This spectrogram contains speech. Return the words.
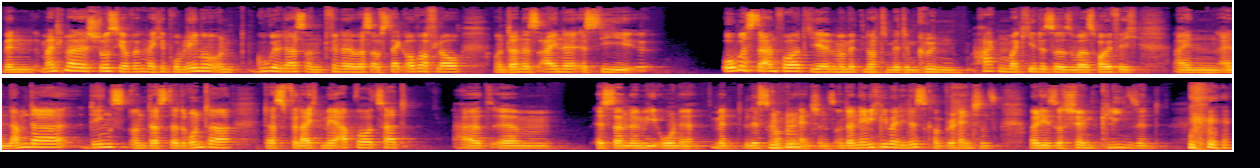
wenn manchmal stoße ich auf irgendwelche Probleme und google das und finde was auf Stack Overflow und dann ist eine, ist die oberste Antwort, die ja immer mit noch mit dem grünen Haken markiert ist oder sowas, häufig ein, ein Lambda-Dings und das darunter, das vielleicht mehr Upvotes hat, hat ähm, ist dann irgendwie ohne mit List mhm. Comprehensions. Mhm. Und dann nehme ich lieber die List Comprehensions, weil die so schön clean sind.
